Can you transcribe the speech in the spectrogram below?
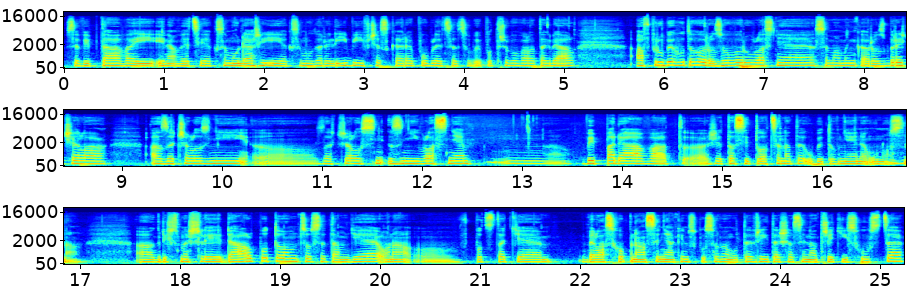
se vyptávají i na věci, jak se mu daří, jak se mu tady líbí v České republice, co by potřeboval a tak dál. A v průběhu toho rozhovoru vlastně se maminka rozbrečela a začalo z ní, uh, začalo z ní vlastně uh, vypadávat, uh, že ta situace na té ubytovně je neúnosná. Mm-hmm. Když jsme šli dál po tom, co se tam děje, ona v podstatě byla schopná se nějakým způsobem otevřít až asi na třetí schůzce,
